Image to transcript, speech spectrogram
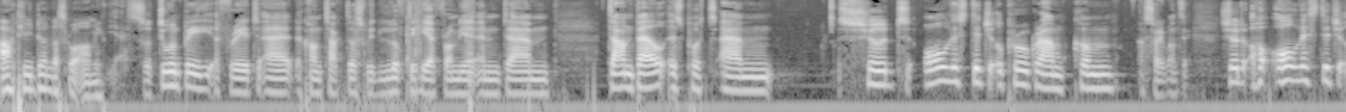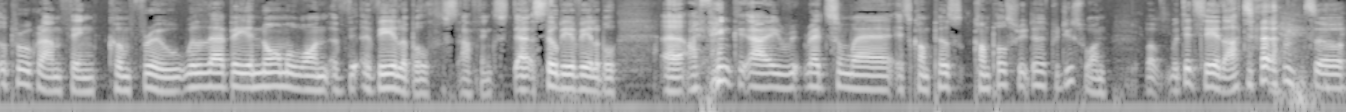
At heed underscore army. Yes, so don't be afraid uh, to contact us. We'd love to hear from you. And um, Dan Bell has put, um, should all this digital program come? Oh, sorry, one sec. Should all this digital program thing come through? Will there be a normal one av- available? I think uh, still be available. Uh, I think I re- read somewhere it's compuls- compulsory to produce one. But we did say that, so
